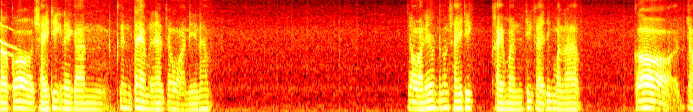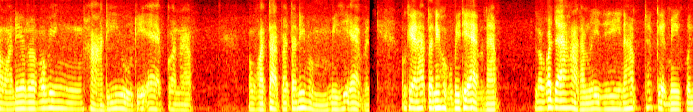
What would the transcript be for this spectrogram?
แล้วก็ใช้ทิกในการขึ้นแต้มเลยนะครับ จังหวะนี้นะครับจังหวะนี้มันต้องใช้ทิกใครมันที่ใครที่มันนะครับ ก็จังหวะนี้เราก็วิ่งหาที่อยู่ที่แอบก่อนนะครับผมขอตัดไปตอนนี้ผมมีที่แอบ โอเคนะครับ ตอนนี้ผมก็มีที่แอบนะครับ เราก็จะหาทำเลดีๆนะครับ ถ้าเกิดมีคน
